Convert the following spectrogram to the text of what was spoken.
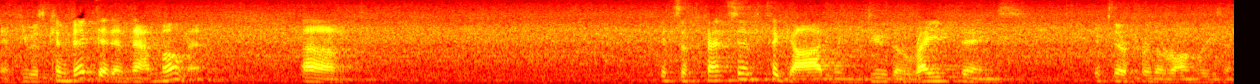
and he was convicted in that moment. Um, it's offensive to God when you do the right things if they're for the wrong reason.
